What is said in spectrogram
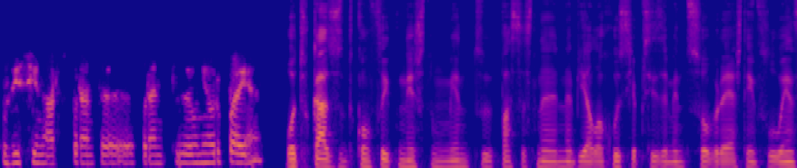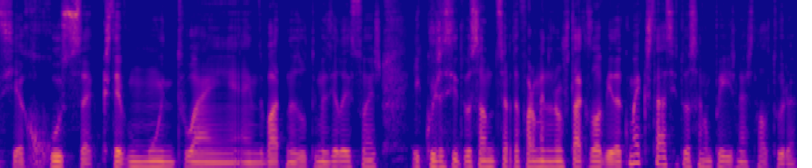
posicionar-se perante a, perante a União Europeia. Outro caso de conflito neste momento passa-se na, na, Bielorrússia, precisamente sobre esta influência russa que esteve muito em, em, debate nas últimas eleições e cuja situação, de certa forma, ainda não está resolvida. Como é que está a situação no país nesta altura?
